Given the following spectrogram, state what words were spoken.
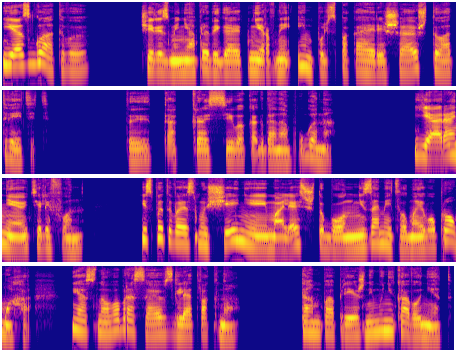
Я сглатываю. Через меня пробегает нервный импульс, пока я решаю, что ответить. «Ты так красиво, когда напугана». Я роняю телефон. Испытывая смущение и молясь, чтобы он не заметил моего промаха, я снова бросаю взгляд в окно. Там по-прежнему никого нет.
